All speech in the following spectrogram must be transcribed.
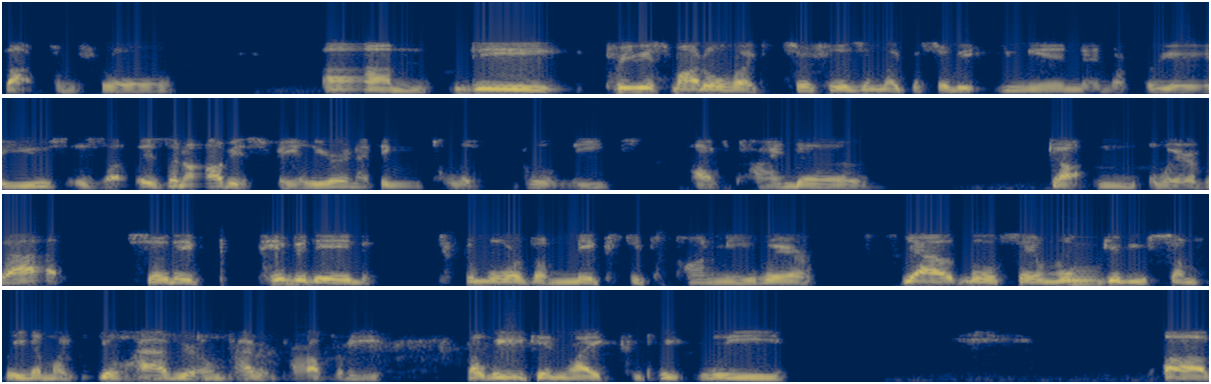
thought control. Um, the previous model of like socialism, like the Soviet Union and North Korea use, is is an obvious failure, and I think political elites have kind of gotten aware of that. So they've pivoted to more of a mixed economy where, yeah, we'll say we'll give you some freedom, like you'll have your own private property, but we can like completely uh,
